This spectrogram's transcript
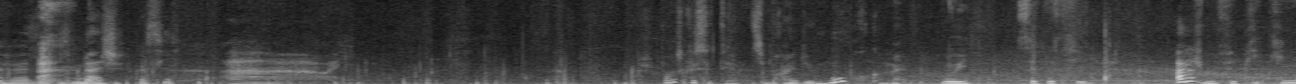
euh, l'image aussi. Ah, Je pense que c'était un petit brin d'humour quand même. Oui, c'est possible. Ah, je me fais piquer.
